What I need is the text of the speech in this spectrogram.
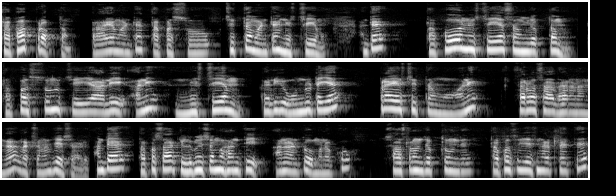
తపప్రోక్తం. ప్రాయం అంటే తపస్సు చిత్తం అంటే నిశ్చయము. అంటే తపో నిశ్చయ సంయుక్తం తపస్సును చేయాలి అని నిశ్చయం కలిగి ఉండుటయే ప్రాయశ్చిత్తము అని సర్వసాధారణంగా లక్షణం చేశాడు. అంటే తపసా కిల్మిషం హంతి అని అంటూ మనకు శాస్త్రం చెప్తుంది తపస్సు చేసినట్లయితే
